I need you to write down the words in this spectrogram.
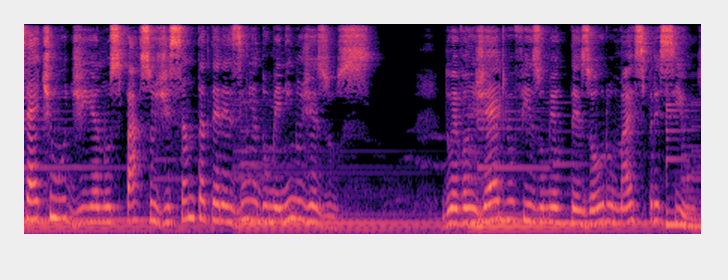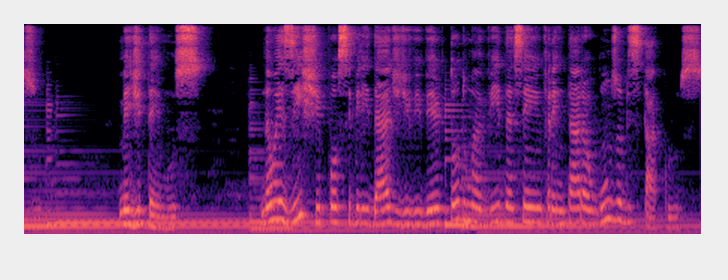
Sétimo dia nos passos de Santa Teresinha do Menino Jesus. Do Evangelho fiz o meu tesouro mais precioso. Meditemos. Não existe possibilidade de viver toda uma vida sem enfrentar alguns obstáculos.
